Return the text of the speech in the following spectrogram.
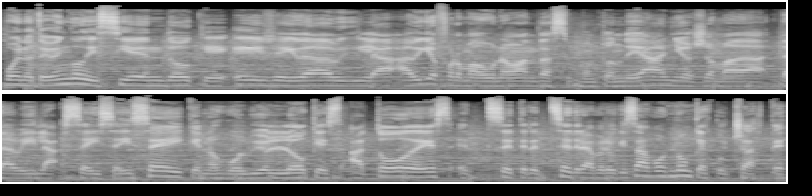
Bueno, te vengo diciendo que AJ Dávila había formado una banda hace un montón de años llamada Dávila 666, que nos volvió loques a todos, etcétera, etcétera, pero quizás vos nunca escuchaste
